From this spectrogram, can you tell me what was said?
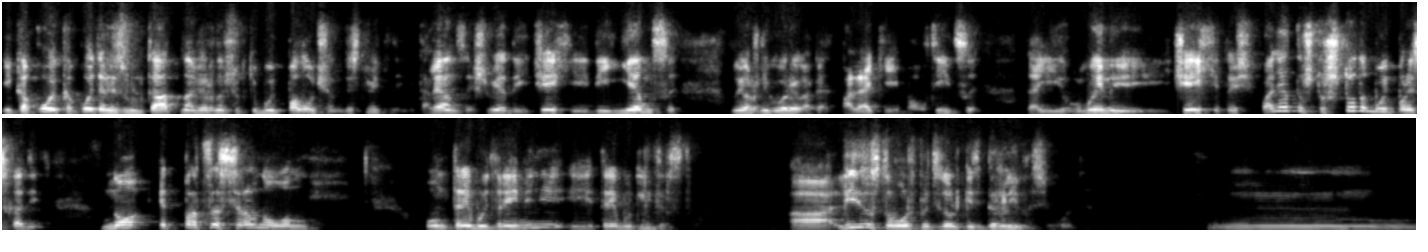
и какой, какой-то результат, наверное, все-таки будет получен. Действительно, итальянцы, и шведы, и чехи, и, и немцы, ну, я уже не говорю опять, поляки и балтийцы, да и румыны, и чехи. То есть понятно, что что-то будет происходить. Но этот процесс все равно, он, он требует времени и требует лидерства. А лидерство может прийти только из Берлина сегодня. Ну,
